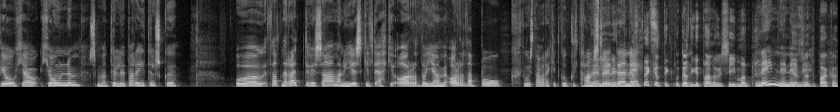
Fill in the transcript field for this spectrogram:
bjó hjá hjónum sem að töluði bara ítelsku og þarna rættu við saman og ég skildi ekki orð og ég var með orðabók þú veist það var ekkit Google Translate eða neitt Þú gæti ekki tala við síman Nei, nei, nei, nei.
